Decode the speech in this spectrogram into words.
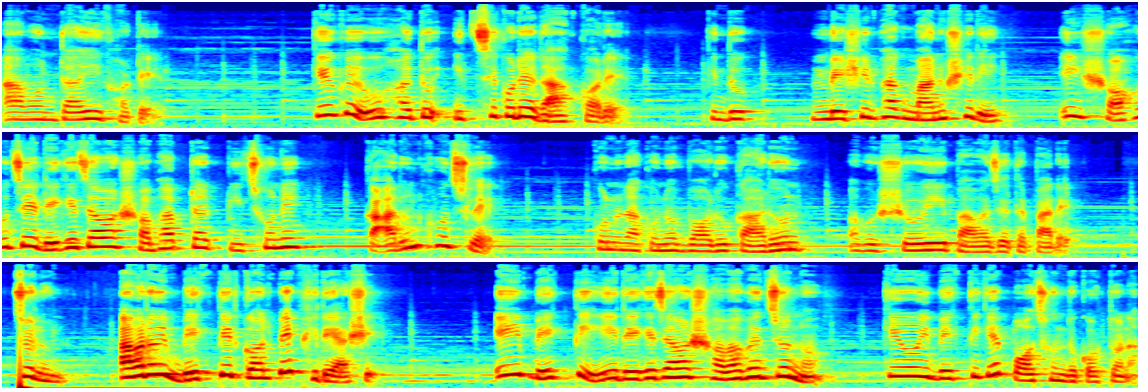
এমনটাই ঘটে। কেউ কেউ হয়তো ইচ্ছে করে রাগ করে, কিন্তু বেশিরভাগ মানুষেরই এই সহজে রেগে যাওয়া স্বভাবটার পিছনে কারণ খুঁজলে কোনো না কোনো বড় কারণ অবশ্যই পাওয়া যেতে পারে। চলুন, আবার ওই ব্যক্তির গল্পে ফিরে আসি। এই ব্যক্তি রেগে যাওয়ার স্বভাবের জন্য কেউ ওই ব্যক্তিকে পছন্দ করতো না।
